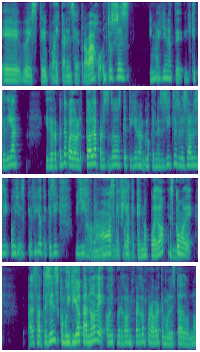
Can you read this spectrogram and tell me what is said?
eh, este, hay carencia de trabajo. Entonces, imagínate, y que te digan, y de repente cuando todas las personas que te dijeron lo que necesites les hablas y, oye, es que fíjate que sí, y hijo, no, es que fíjate que no puedo, es como de, hasta te sientes como idiota, ¿no? De, ay, perdón, perdón por haberte molestado, ¿no?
